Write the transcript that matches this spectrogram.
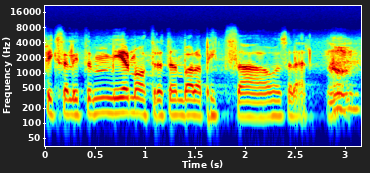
fixa lite mer maträtter än bara pizza och sådär. Mm.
